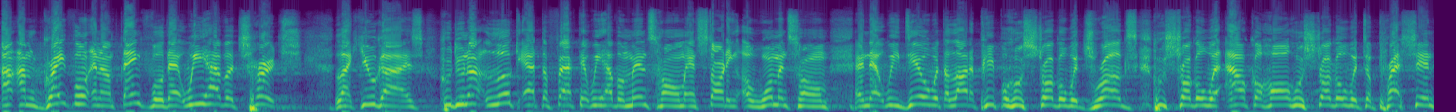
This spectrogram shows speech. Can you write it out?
I'm grateful and I'm thankful that we have a church like you guys who do not look at the fact that we have a men's home and starting a woman's home and that we deal with a lot of people who struggle with drugs, who struggle with alcohol, who struggle with depression,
